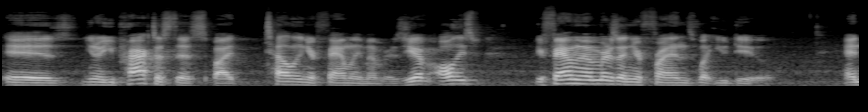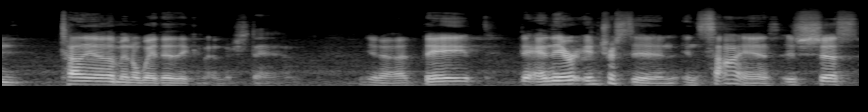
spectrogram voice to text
Is you know you practice this by telling your family members. You have all these your family members and your friends what you do, and telling them in a way that they can understand. You know they, they and they're interested in, in science. It's just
